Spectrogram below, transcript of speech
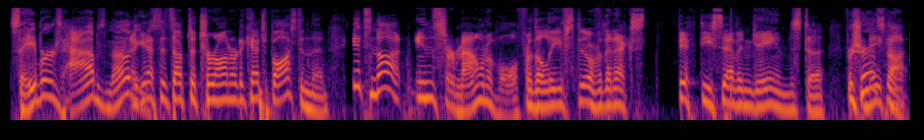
Sabres, Habs, none of I these. guess it's up to Toronto to catch Boston then. It's not insurmountable for the Leafs to, over the next 57 games to For sure make it's not.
